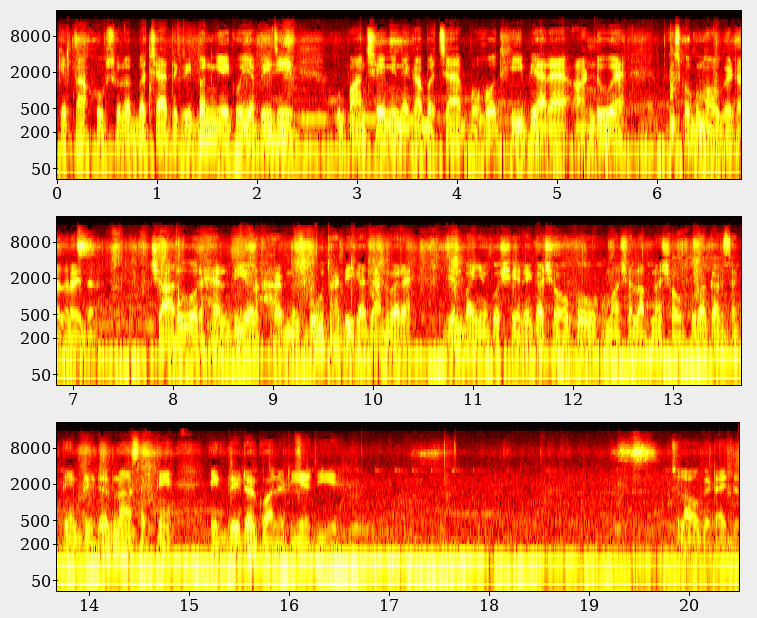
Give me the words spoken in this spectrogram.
کتنا خوبصورت بچہ ہے۔ تقریباً یہ کوئی ابھی جی کو پانچ چھ مہینے کا بچہ ہے، بہت ہی پیارا ہے، آنڈو ہے۔ اس کو گھماؤ بیٹا ذرا ادھر۔ چارو اور ہیلدی اور مضبوط ہڈی کا جانور ہے۔ جن بھائیوں کو شیرے کا شوق ہو، ماشاءاللہ اپنا شوق پورا کر سکتے ہیں، بریڈر بنا سکتے ہیں۔ ایک بریڈر کوالٹی ہے جی یہ۔ چلاؤ بیٹا ادھر۔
